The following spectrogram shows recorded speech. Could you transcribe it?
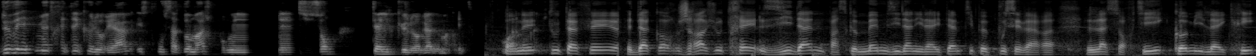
devait être mieux traité que le Real et je trouve ça dommage pour une institution telle que le Real de Madrid. On est tout à fait d'accord. Je rajouterais Zidane, parce que même Zidane, il a été un petit peu poussé vers euh, la sortie, comme il l'a écrit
